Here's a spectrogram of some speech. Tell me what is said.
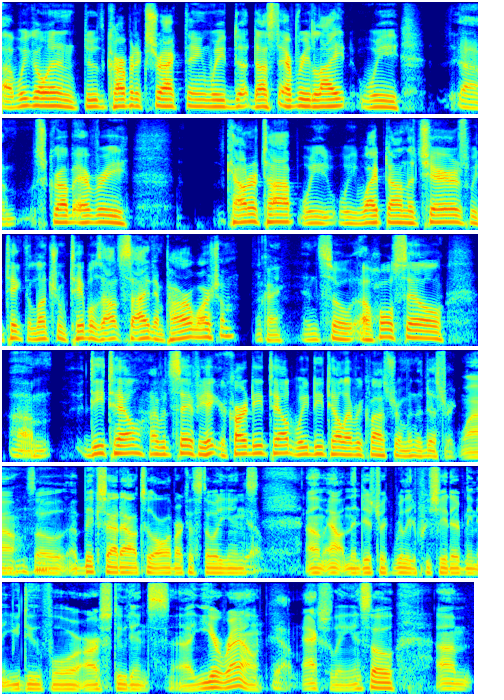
Uh, we go in and do the carpet extracting. We d- dust every light. We um, scrub every countertop. We we wipe down the chairs. We take the lunchroom tables outside and power wash them. Okay. And so a wholesale um, detail, I would say, if you hit your car detailed, we detail every classroom in the district. Wow. Mm-hmm. So a big shout out to all of our custodians yeah. um, out in the district. Really appreciate everything that you do for our students uh, year round, yeah. actually. And so, um,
